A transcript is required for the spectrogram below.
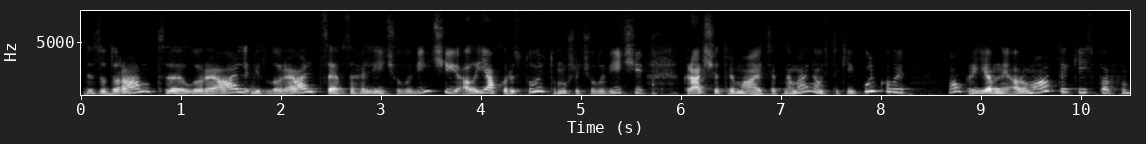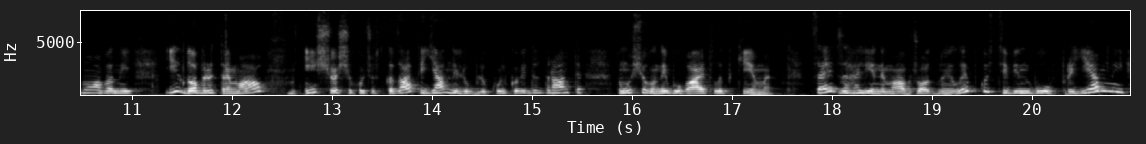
дезодорант L'Oreal, від L'Oreal. Це взагалі чоловічий, але я користуюсь, тому що чоловічі краще тримаються. Як на мене, ось такий кульковий. Мав приємний аромат, якийсь парфумований, і добре тримав. І що ще хочу сказати: я не люблю кулькові дезодоранти, тому що вони бувають липкими. Цей взагалі не мав жодної липкості, він був приємний,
